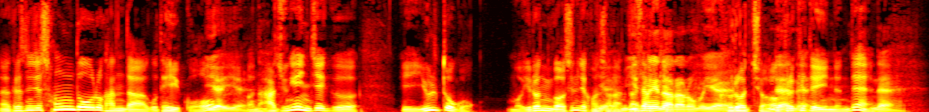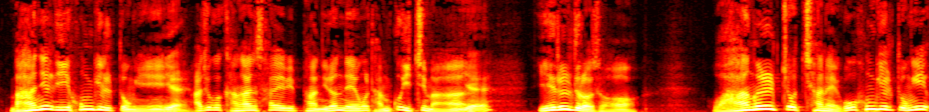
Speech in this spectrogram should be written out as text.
에, 그래서 이제 성도로 간다고 돼 있고 예, 예. 어, 나중에 이제 그 이 율도국 뭐 이런 것을 이제 건설한다. 예. 이상의 이렇게. 나라로 뭐 예. 그렇죠. 네, 그렇게 네. 돼 있는데 네. 만일 이 홍길동이 예. 아주 그 강한 사회 비판 이런 내용을 담고 있지만 예. 예를 들어서 왕을 쫓아내고 홍길동이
